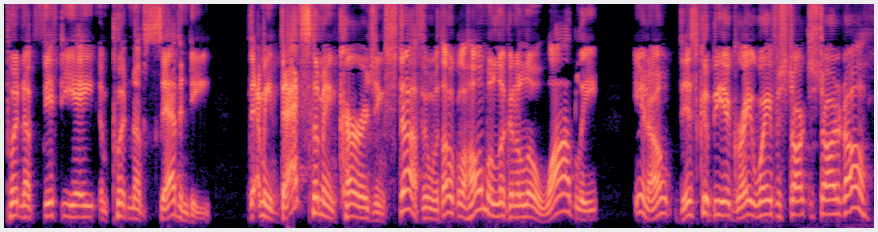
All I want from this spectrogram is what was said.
putting up 58 and putting up 70, I mean, that's some encouraging stuff. And with Oklahoma looking a little wobbly, you know, this could be a great way for Sark to start it all.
